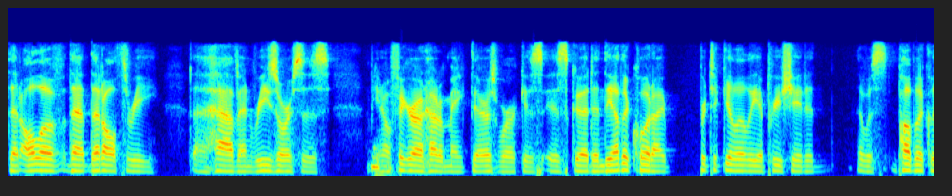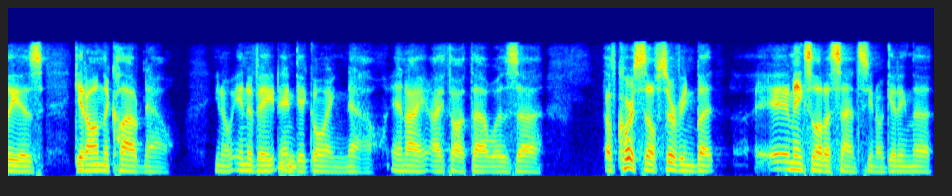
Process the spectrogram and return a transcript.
that all of that that all three uh, have and resources, you know, figure out how to make theirs work is is good. And the other quote I particularly appreciated that was publicly is get on the cloud now. You know, innovate and get going now. And I I thought that was uh, of course self-serving, but it makes a lot of sense. You know, getting the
